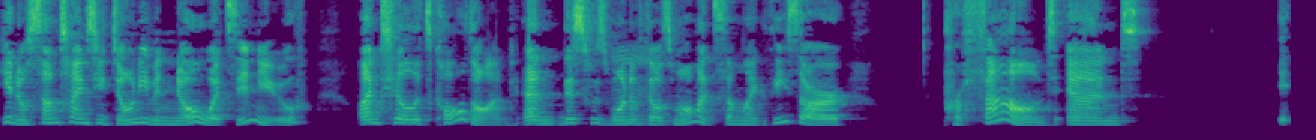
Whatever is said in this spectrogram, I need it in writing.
you know, sometimes you don't even know what's in you until it's called on. And this was one of those mm. moments. I'm like, these are profound. And it,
